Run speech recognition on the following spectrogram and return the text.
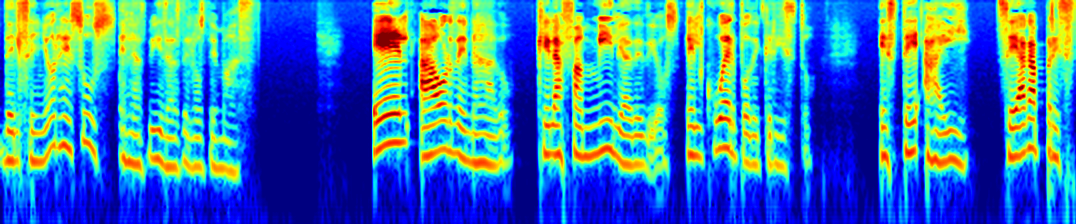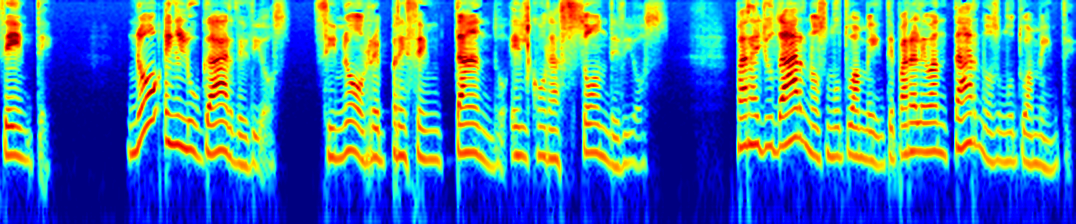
del Señor Jesús en las vidas de los demás. Él ha ordenado que la familia de Dios, el cuerpo de Cristo, esté ahí, se haga presente, no en lugar de Dios, sino representando el corazón de Dios, para ayudarnos mutuamente, para levantarnos mutuamente.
